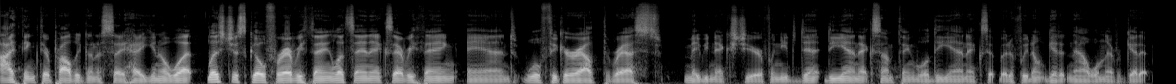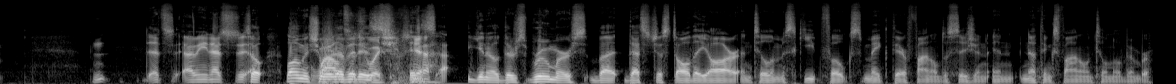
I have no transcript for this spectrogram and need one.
I think they're probably going to say, hey, you know what? Let's just go for everything. Let's annex everything, and we'll figure out the rest maybe next year. If we need to de annex something, we'll de annex it. But if we don't get it now, we'll never get it. That's, I mean, that's so long and short of it is, is yeah. uh, you know, there's rumors, but that's just all they are until the Mesquite folks make their final decision, and nothing's final until November.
